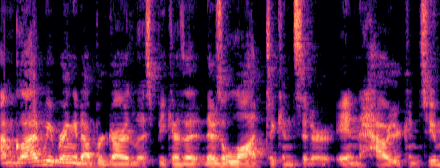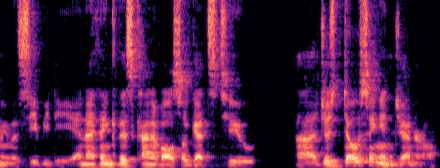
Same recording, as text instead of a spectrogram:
I'm glad we bring it up regardless because uh, there's a lot to consider in how you're consuming the CBD, and I think this kind of also gets to just dosing in general.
